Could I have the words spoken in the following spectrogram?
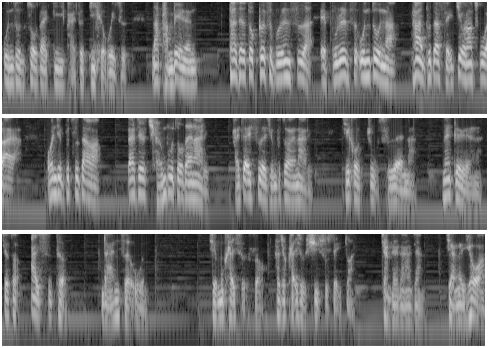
温顿坐在第一排的第一个位置。那旁边人大家都各自不认识啊，也不认识温顿啊，他也不知道谁救他出来啊，完全不知道啊。大家全部坐在那里，还在世的全部坐在那里。结果主持人啊，那个人啊叫做艾斯特兰泽文。节目开始的时候，他就开始叙述这一段，讲讲讲讲讲了以后啊，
